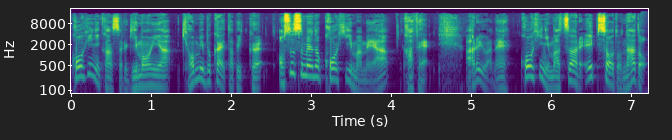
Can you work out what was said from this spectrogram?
コーヒーに関する疑問や興味深いトピック、おすすめのコーヒー豆やカフェ、あるいはね、コーヒーにまつわるエピソードなど、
